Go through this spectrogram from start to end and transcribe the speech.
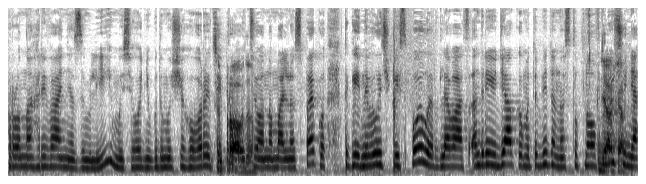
про нагрівання землі ми сьогодні будемо ще говорити Це про правда. цю аномальну спеку. Такий невеличкий спойлер для вас. Андрію, дякуємо тобі до наступного Дякую.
